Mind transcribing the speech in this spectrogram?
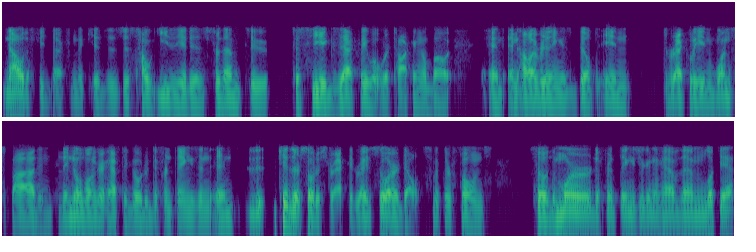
Now the feedback from the kids is just how easy it is for them to to see exactly what we're talking about and, and how everything is built in directly in one spot and they no longer have to go to different things and, and the kids are so distracted, right? So are adults with their phones. So the more different things you're going to have them look at,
